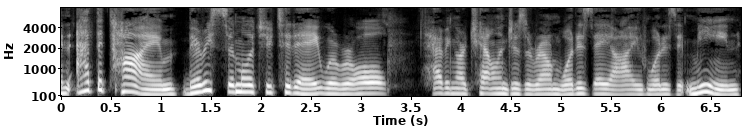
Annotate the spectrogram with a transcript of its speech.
And at the time, very similar to today, where we're all having our challenges around what is AI and what does it mean,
